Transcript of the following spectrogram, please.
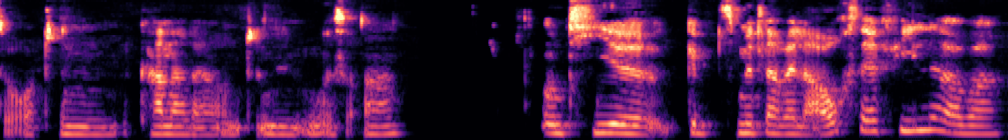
dort in Kanada und in den USA. Und hier gibt es mittlerweile auch sehr viele, aber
